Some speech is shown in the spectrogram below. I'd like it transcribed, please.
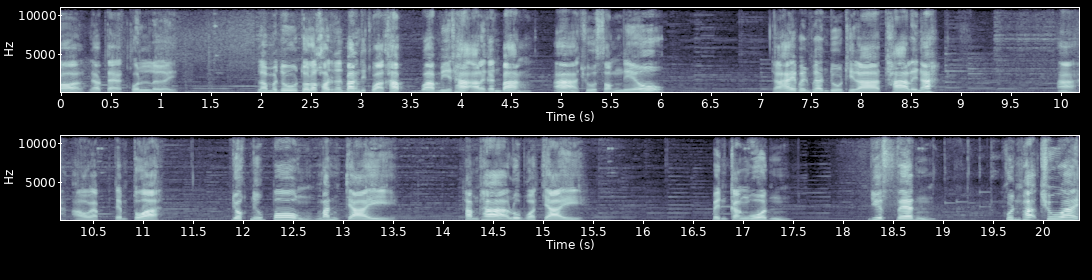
ก็แล้วแต่คนเลย เรามาดูตัวละครกันบ้างดีกว่าครับ ว่ามีท่าอะไรกันบ้าง อ่าชู 2 นิ้ว จะให้เพื่อนๆดูทีละท่าเลยนะ อ่าเอาแบบเต็มตัว ยกนิ้วโป้ง มั่นใจทำท่ารูปหัวใจ เป็นกังวล ยืดเส้น คุณพระช่วย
